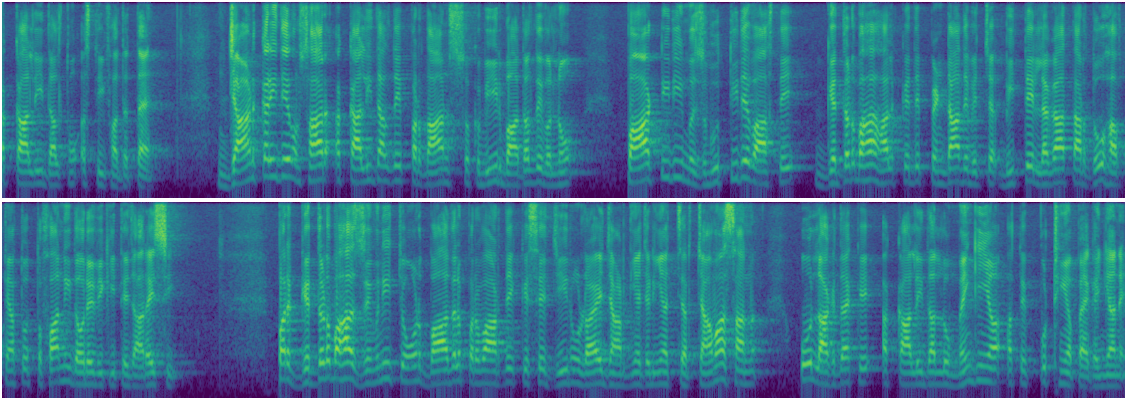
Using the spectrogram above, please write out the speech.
ਅਕਾਲੀ ਦਲ ਤੋਂ ਅਸਤੀਫਾ ਦਿੱਤਾ ਹੈ। ਜਾਣਕਾਰੀ ਦੇ ਅਨੁਸਾਰ ਅਕਾਲੀ ਦਲ ਦੇ ਪ੍ਰਧਾਨ ਸੁਖਬੀਰ ਬਾਦਲ ਦੇ ਵੱਲੋਂ ਪਾਰਟੀ ਦੀ ਮਜ਼ਬੂਤੀ ਦੇ ਵਾਸਤੇ ਗਿੱਦੜਬਾਹਾ ਹਲਕੇ ਦੇ ਪਿੰਡਾਂ ਦੇ ਵਿੱਚ ਬੀਤੇ ਲਗਾਤਾਰ 2 ਹਫ਼ਤਿਆਂ ਤੋਂ ਤੂਫਾਨੀ ਦੌਰੇ ਵੀ ਕੀਤੇ ਜਾ ਰਹੇ ਸੀ। ਪਰ ਗਿੱਦੜਬਾਹਾ ਜ਼ਿਮਨੀ ਚੋਣ ਬਾਦਲ ਪਰਿਵਾਰ ਦੇ ਕਿਸੇ ਜੀ ਨੂੰ ਲਾਏ ਜਾਣ ਦੀਆਂ ਜਿਹੜੀਆਂ ਚਰਚਾਵਾਂ ਸਨ, ਉਹ ਲੱਗਦਾ ਕਿ ਅਕਾਲੀ ਦਲ ਨੂੰ ਮਹਿੰਗੀਆਂ ਅਤੇ ਪੁੱਠੀਆਂ ਪੈ ਗਈਆਂ ਨੇ।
